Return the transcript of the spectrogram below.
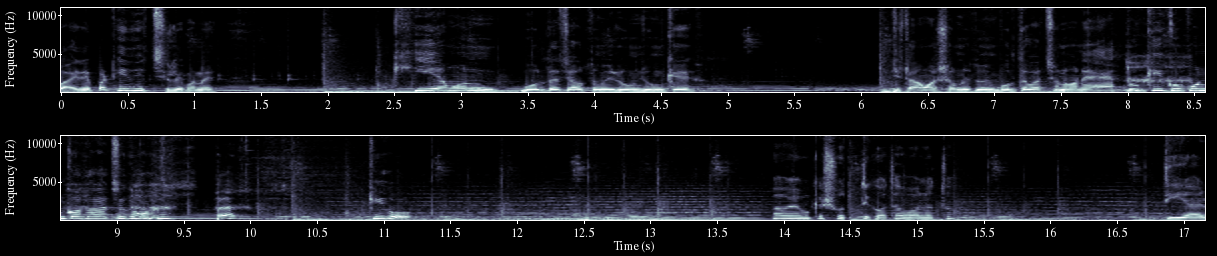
বাইরে পাঠিয়ে দিচ্ছিলে? মানে কি এমন বলতে চাও তুমি রুমঝুমকে? যেটা আমার সামনে তুমি বলতে পারছ না মানে এত কি গোপন কথা আছে তোমার? হ্যাঁ? কি গো? মামি আমাকে সত্যি কথা বলো তো। দিয়ার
